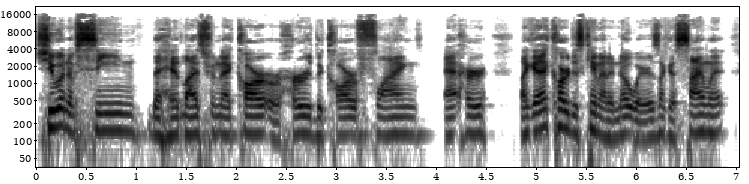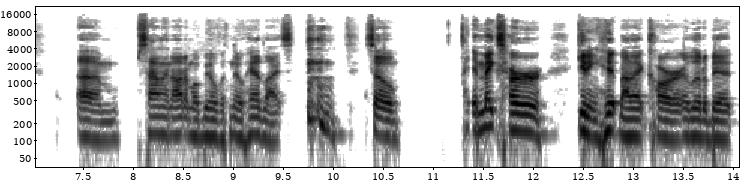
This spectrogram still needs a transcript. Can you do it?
She wouldn't have seen the headlights from that car or heard the car flying at her. Like that car just came out of nowhere. It's like a silent, um, silent automobile with no headlights. so it makes her getting hit by that car a little bit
